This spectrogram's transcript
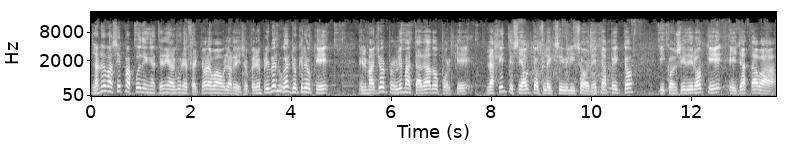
Las nuevas cepas pueden tener algún efecto, ahora vamos a hablar de ello, pero en primer lugar yo creo que el mayor problema está dado porque la gente se autoflexibilizó en este aspecto y consideró que eh, ya estaba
